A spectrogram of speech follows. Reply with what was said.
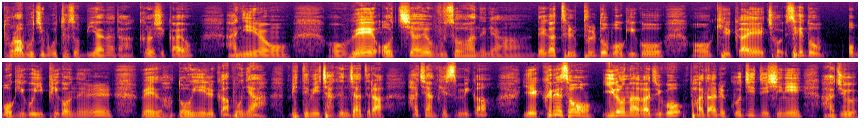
돌아보지 못해서 미안하다. 그러실까요? 아니에요. 어, 왜 어찌하여 무서워하느냐? 내가 들풀도 먹이고 어, 길가에 저, 새도 어, 먹이고 입히거늘 왜 너희를 까보냐 믿음이 작은 자들아 하지 않겠습니까? 예 그래서 일어나 가지고 바다를 꾸짖으시니 아주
